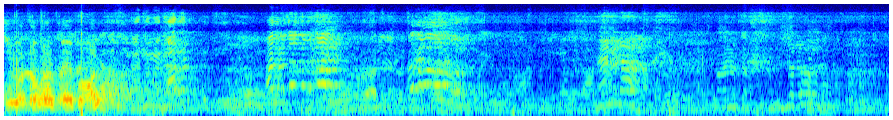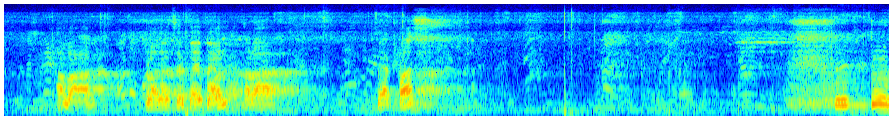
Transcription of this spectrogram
জীবননগরের পায়ে বল। আবার ব্রাদার্সের পায়ে বল তারা ব্যাক পাস সুন্দর।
